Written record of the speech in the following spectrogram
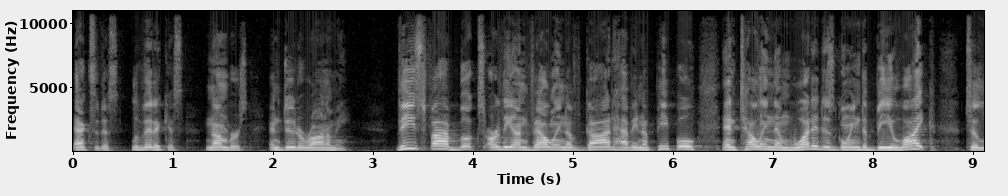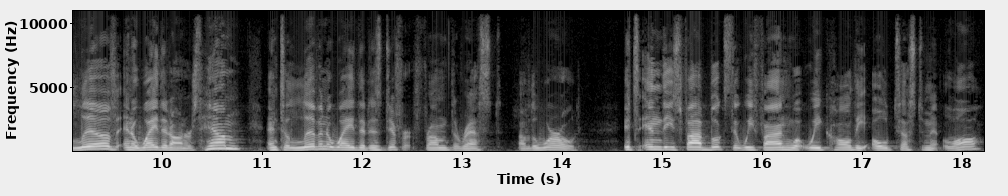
Exodus, Leviticus, Numbers, and Deuteronomy. These five books are the unveiling of God having a people and telling them what it is going to be like to live in a way that honors Him and to live in a way that is different from the rest of the world. It's in these five books that we find what we call the Old Testament law,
